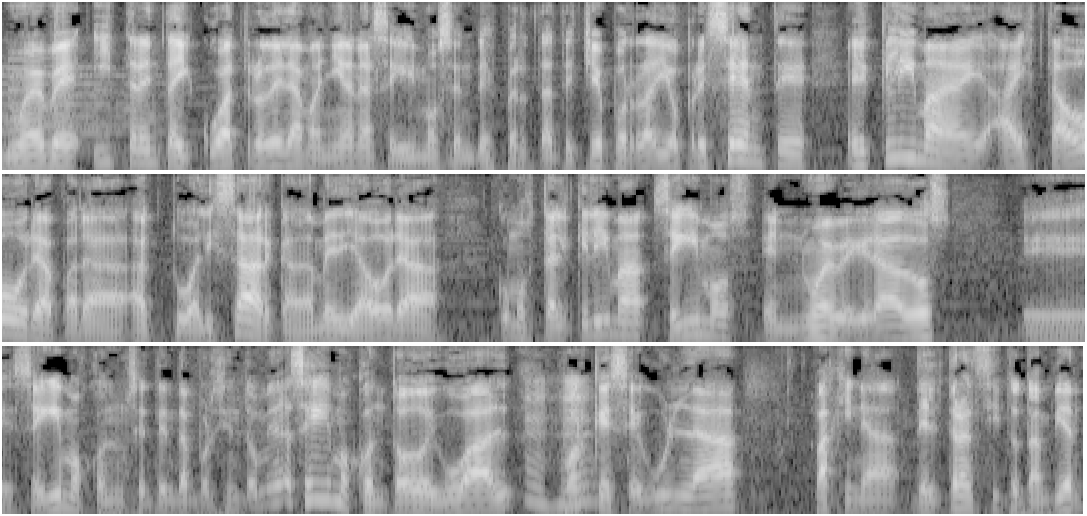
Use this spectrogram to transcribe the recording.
Nueve y 34 de la mañana seguimos en Despertate Che por Radio Presente. El clima a esta hora para actualizar cada media hora cómo está el clima. Seguimos en 9 grados, eh, seguimos con un 70% de humedad, seguimos con todo igual, uh -huh. porque según la página del tránsito también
